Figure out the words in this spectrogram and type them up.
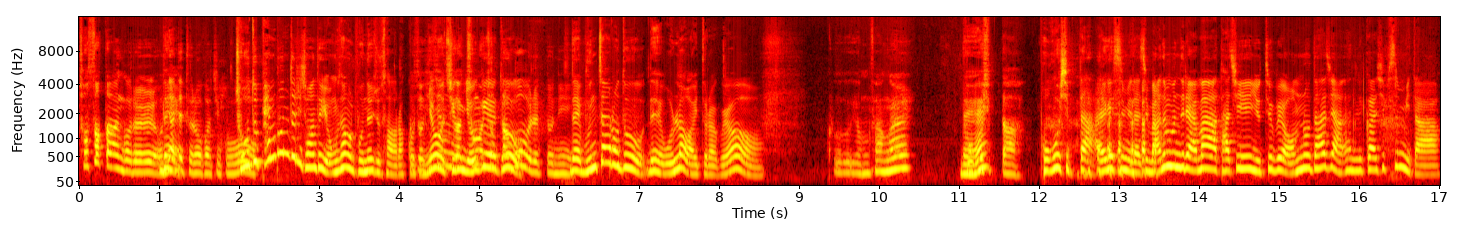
쳤었다는 거를 네. 언니한테 네. 들어가지고 저도 팬분들이 저한테 영상을 보내줘서 알았거든요. 지금 여기에도 그랬더니 네 문자로도 네 올라와 있더라고요. 그 영상을 네. 보고 싶다. 보고 싶다. 알겠습니다. 지금 많은 분들이 아마 다시 유튜브에 업로드 하지 않을까 싶습니다.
